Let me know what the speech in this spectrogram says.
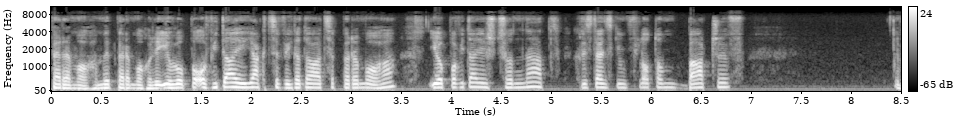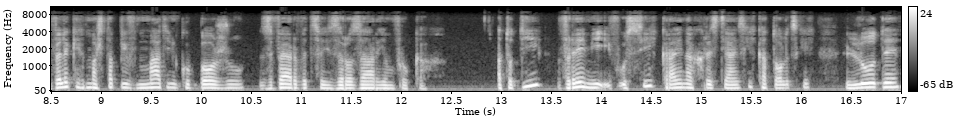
перемога, ми перемогли. І оповідає, як це виглядала ця перемога, і оповідає, що над християнським флотом бачив великих масштабів Матінку Божу з вервицею з розарієм в руках. A тоді в Римі і в усіх країнах християнських, католицьких люди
